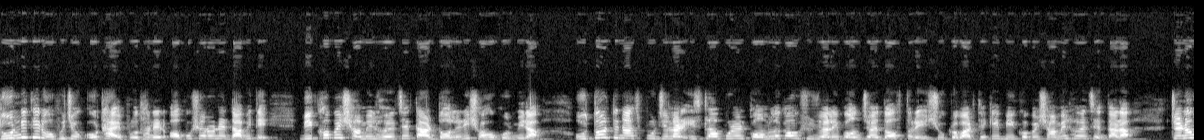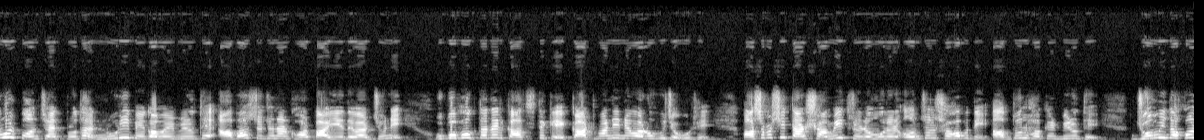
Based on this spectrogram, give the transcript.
দুর্নীতির অভিযোগ ওঠায় প্রধানের অপসারণের দাবিতে বিক্ষোভে সামিল হয়েছে তার দলেরই সহকর্মীরা। উত্তর দিনাজপুর জেলার ইসলামপুরের কমলাকাউ সুজালি পঞ্চায়েত দফতরে শুক্রবার থেকে বিক্ষোভে সামিল হয়েছেন তারা। তৃণমূল পঞ্চায়েত প্রধান নুরি বেগমের বিরুদ্ধে আবাস যোজনার ঘর পাইয়ে দেওয়ার জন্য উপভোক্তাদের কাছ থেকে কাটমানি নেওয়ার অভিযোগ ওঠে। পাশাপাশি তার স্বামী তৃণমূলের অঞ্চল সভাপতি আব্দুল হকের বিরুদ্ধে জমি দখল,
